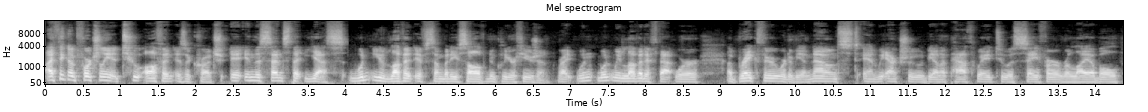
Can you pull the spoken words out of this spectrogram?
I think, unfortunately, it too often is a crutch in the sense that, yes, wouldn't you love it if somebody solved nuclear fusion, right? Wouldn't, wouldn't we love it if that were a breakthrough were to be announced and we actually would be on a pathway to a safer, reliable,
